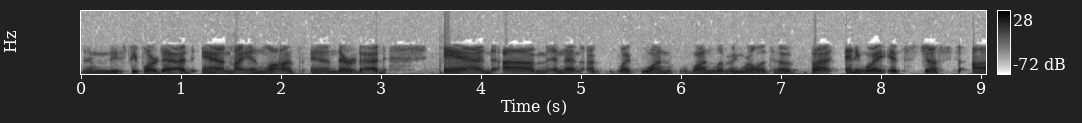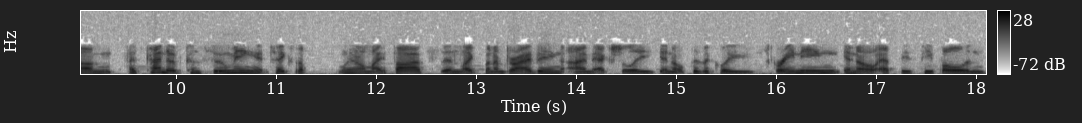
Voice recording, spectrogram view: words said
and these people are dead, and my in-laws, and they're dead, and um, and then uh, like one one living relative. But anyway, it's just um, it's kind of consuming. It takes up you know my thoughts, and like when I'm driving, I'm actually you know physically screaming you know at these people and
